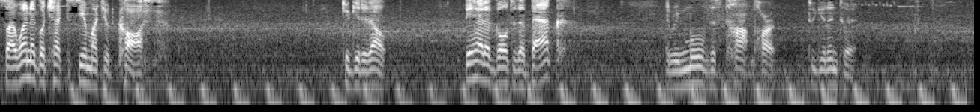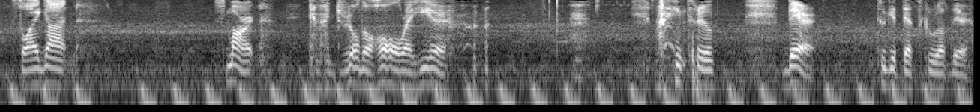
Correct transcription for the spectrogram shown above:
So I went to go check to see how much it would cost to get it out. They had to go to the back and remove this top part to get into it. So I got smart and I drilled a hole right here. right through there to get that screw up there.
